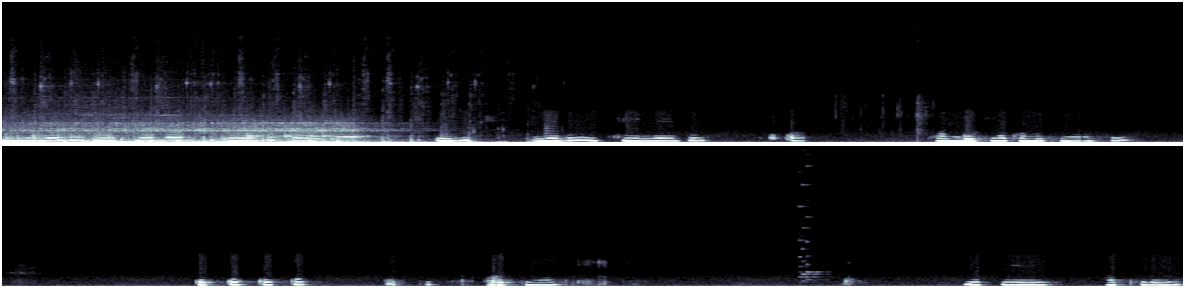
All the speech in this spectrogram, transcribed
Bunları götüremem öldü sonra. Ezik yedim çiğnedim. Aa, Sen boşuna konuşmuyorsun. Kok kok kok kok. Kok kok. Aslında. Yippee. Hatırlayayım.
